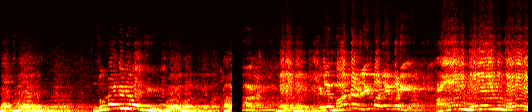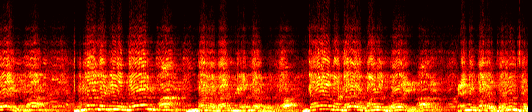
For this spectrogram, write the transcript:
કાઠે જૂનાગઢ બાજી. બરોબર મારા રાજની અંદર ગાયામાં ગયો માણસ હોય એને મારે જરૂર છે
